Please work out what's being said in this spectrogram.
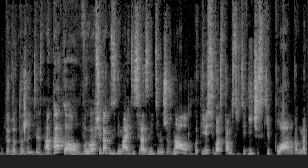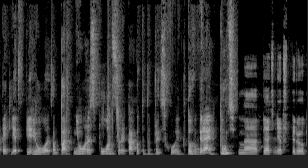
Вот это тоже интересно. А как э, вы вообще как занимаетесь развитием журнала? Какой-то есть у вас там стратегический план там, на пять лет вперед, там партнеры, спонсоры? Как вот это происходит? Кто выбирает путь? На пять лет вперед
